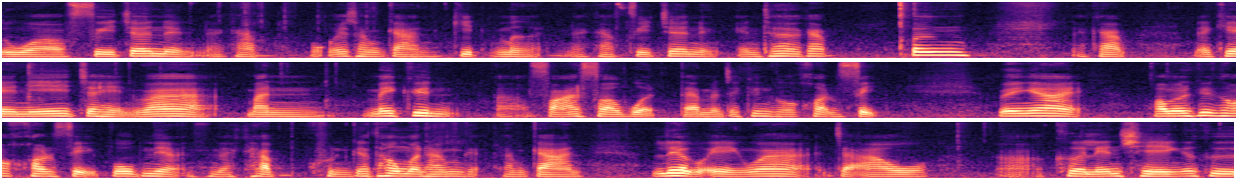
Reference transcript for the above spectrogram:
ตัวฟีเจอร์หนึ่งนะครับ ผมก็จะทำการ git merge นะครับฟีเจอร์หนึ่ง enter ครับ ปึ้ง นะครับ ในเคสนี้จะเห็นว่ามันไม่ขึ้น fast forward แต่มันจะขึ้นของ config ง่ายๆพอมันขึ้นของ config ปุ๊บเนี่ยนะครับคุณก็ต้องมาทำทำการเลือกเองว่าจะเอา current chain ก็คือ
